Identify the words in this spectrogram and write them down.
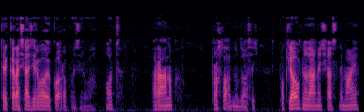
Три карася зірвав і коропа зірвав. От ранок прохладно досить. Покльовок на даний час немає.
